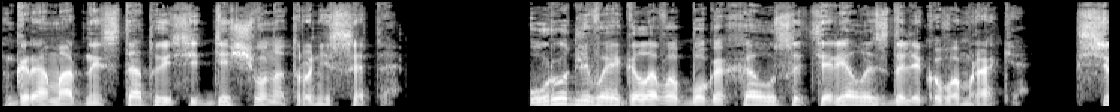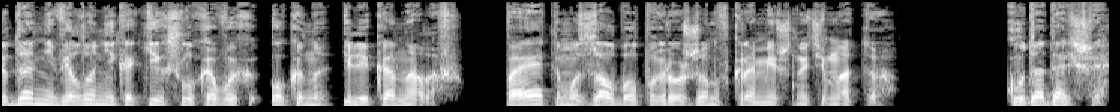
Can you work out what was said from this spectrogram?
громадной статуи сидящего на троне Сета. Уродливая голова бога хаоса терялась далеко во мраке. Сюда не вело никаких слуховых окон или каналов, поэтому зал был погружен в кромешную темноту. «Куда дальше?»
